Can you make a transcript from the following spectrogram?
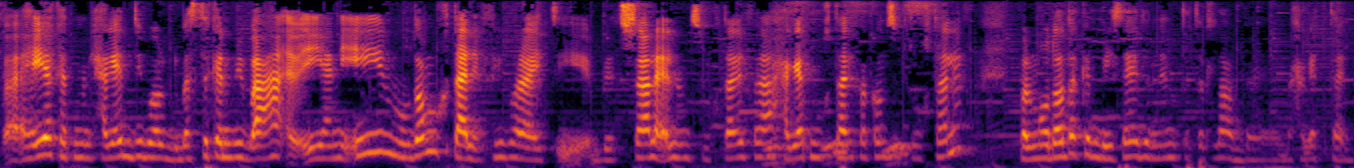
فهي كانت من الحاجات دي برضو. بس كان بيبقى يعني إيه الموضوع مختلف. في variety بتشتغل على elements مختلفة حاجات مختلفة concept مختلف. فالموضوع ده كان بيساعد إن أنت تطلع بحاجات تانية.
